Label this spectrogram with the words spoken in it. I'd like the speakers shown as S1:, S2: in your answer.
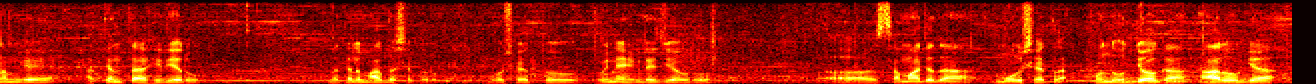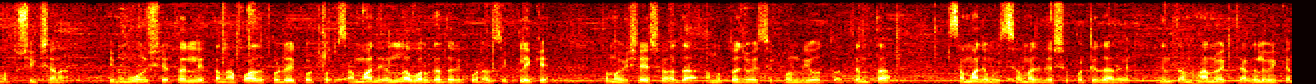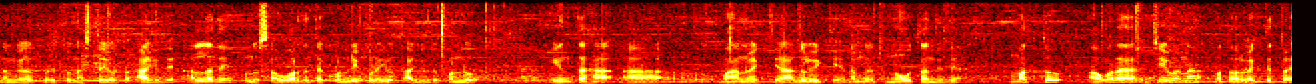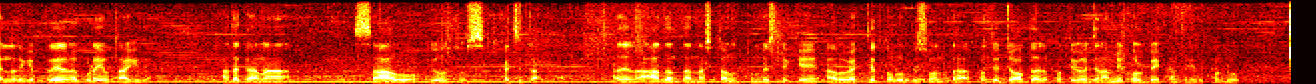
S1: ನಮಗೆ ಅತ್ಯಂತ ಹಿರಿಯರು ಮತ್ತೆಲ್ಲ ಮಾರ್ಗದರ್ಶಕರು. ಬಹುಶಃ ಇವತ್ತು ವಿನಯ್ ಹೆಗ್ಡೆಜಿ ಅವರು ಆ, ಸಮಾಜದ ಮೂರು ಕ್ಷೇತ್ರ ಒಂದು ಉದ್ಯೋಗ ಆರೋಗ್ಯ ಮತ್ತು ಶಿಕ್ಷಣ. ಈ ಮೂರು ಕ್ಷೇತ್ರದಲ್ಲಿ ತನ್ನ ಅಪಾರ ಕೊಡುಗೆ ಕೊಟ್ಟು ಸಮಾಜ ಎಲ್ಲ ವರ್ಗದಲ್ಲಿ ಕೂಡ ಅದು ಸಿಕ್ಕಲಿಕ್ಕೆ ತಮ್ಮ ವಿಶೇಷವಾದ ಮುತುವರ್ಜಿ ವಹಿಸಿಕೊಂಡು ಇವತ್ತು ಅತ್ಯಂತ ಸಮಾಜ ಸಮಾಜ ದೇಶಕ್ಕೆ ಕೊಟ್ಟಿದ್ದಾರೆ. ಇಂಥ ಮಹಾನ್ ವ್ಯಕ್ತಿ ಅಗಲುವಿಕೆ ನಮಗೆಲ್ಲ ಕುರಿತು ನಷ್ಟ ಇವತ್ತು ಆಗಿದೆ. ಅಲ್ಲದೆ ಒಂದು ಸೌಹಾರ್ದತೆ ಕೊಂಡಿ ಕೂಡ ಇವತ್ತು ಆಗಿದ್ದುಕೊಂಡು ಇಂತಹ ಮಹಾನ್ ವ್ಯಕ್ತಿಯ ಅಗಲುವಿಕೆ ನಮಗೆ ನೋವು ತಂದಿದೆ. ಮತ್ತು ಅವರ ಜೀವನ ಮತ್ತು ಅವರ ವ್ಯಕ್ತಿತ್ವ ಎಲ್ಲರಿಗೆ ಪ್ರೇರಣೆ ಕೂಡ ಇವತ್ತು ಆಗಿದೆ. ಆದ ಕಾರಣ ಸಾವು ಇವತ್ತು ಖಚಿತ. ಅದನ್ನು ಆದಂಥ ನಷ್ಟವನ್ನು ತುಂಬಿಸಲಿಕ್ಕೆ ಅವರ ವ್ಯಕ್ತಿತ್ವ ರೂಪಿಸುವಂತಹ ಪ್ರತಿ ಜವಾಬ್ದಾರಿ ಪ್ರತಿ ಯೋಜನೆ ಹಮ್ಮಿಕೊಳ್ಬೇಕಂತ ಹೇಳಿಕೊಂಡು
